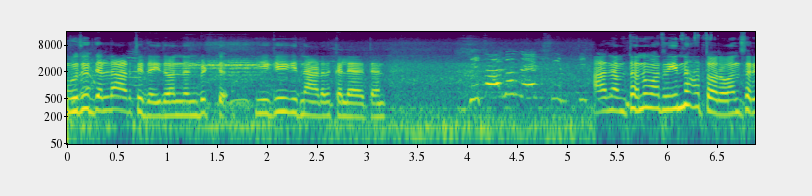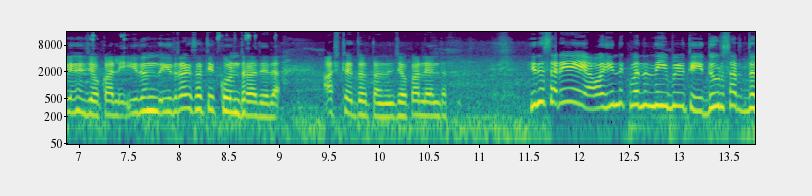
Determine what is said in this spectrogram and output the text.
ಮುಗಿದೆಲ್ಲ ಆಡ್ತಿದ್ದೆ ಇದೊಂದೊಂದು ಬಿಟ್ಟು. ಈಗೀಗ ಇದನ್ನ ಆಡೋದು ಕಲೆ ಆಯ್ತಾನೆ ಆ ನಮ್ಮ ತನು ಮಾತ್ರ ಇನ್ನೂ ಹತ್ತೋಲ್ಲ ಒಂದು ಸರಿನೇ ಜೋಕಾಲಿ. ಇದೊಂದು ಇದ್ರಾಗ ಸತಿ ಕುಂದ್ರದಿಲ್ಲ. ಅಷ್ಟು ಎದ್ರತಾನೆ ಜೋಕಾಲಿ ಅಂತ. ಇದು ಸರಿ, ಅವ ಹಿಂದಕ್ಕೆ ಬಂದ್ರೆ ನೀ ಬೀಳ್ತಿ, ದೂರ ಸರ್ದ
